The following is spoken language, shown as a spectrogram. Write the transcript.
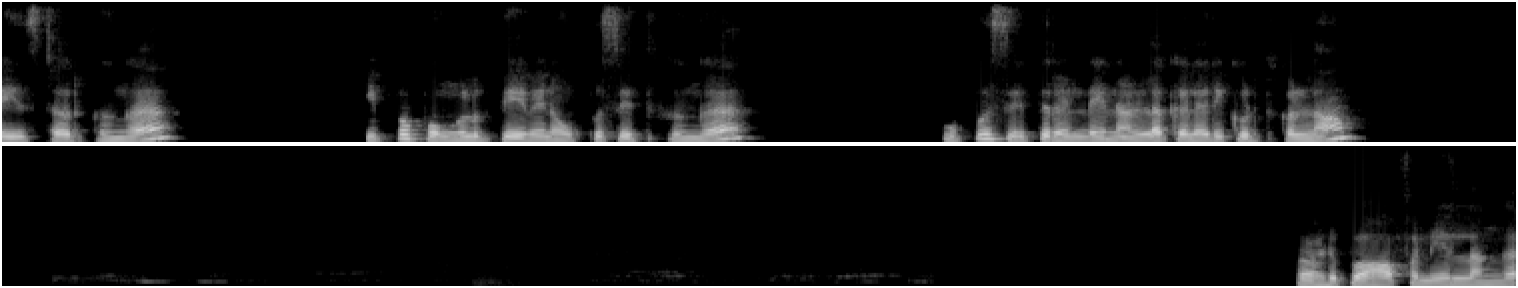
டேஸ்ட்டாக இருக்குங்க. இப்போ பொங்கலுக்கு தேவையான உப்பு சேர்த்துக்குங்க. உப்பு சேர்த்து ரெண்டையும் நல்லா கிளறி கொடுத்துக்கலாம். இப்போ அடுப்பு ஆஃப் பண்ணிடலாங்க.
